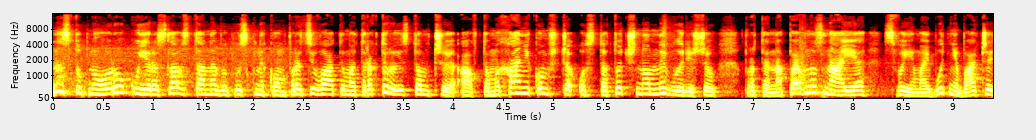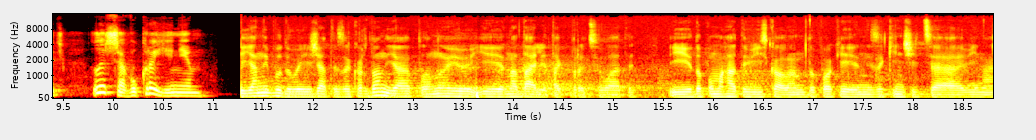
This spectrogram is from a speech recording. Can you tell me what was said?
Наступного року Ярослав стане випускником. Працюватиме трактористом чи автомеханіком ще остаточно не вирішив. Проте, напевно, знає, своє майбутнє бачить лише в Україні. Я не буду виїжджати за кордон, я планую і надалі так працювати і допомагати військовим, допоки не закінчиться війна.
